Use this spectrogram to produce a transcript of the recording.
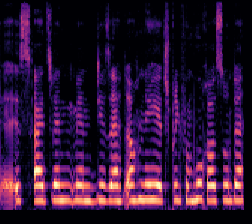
ist, als wenn man dir sagt, ach nee, jetzt spring vom Hochhaus runter,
